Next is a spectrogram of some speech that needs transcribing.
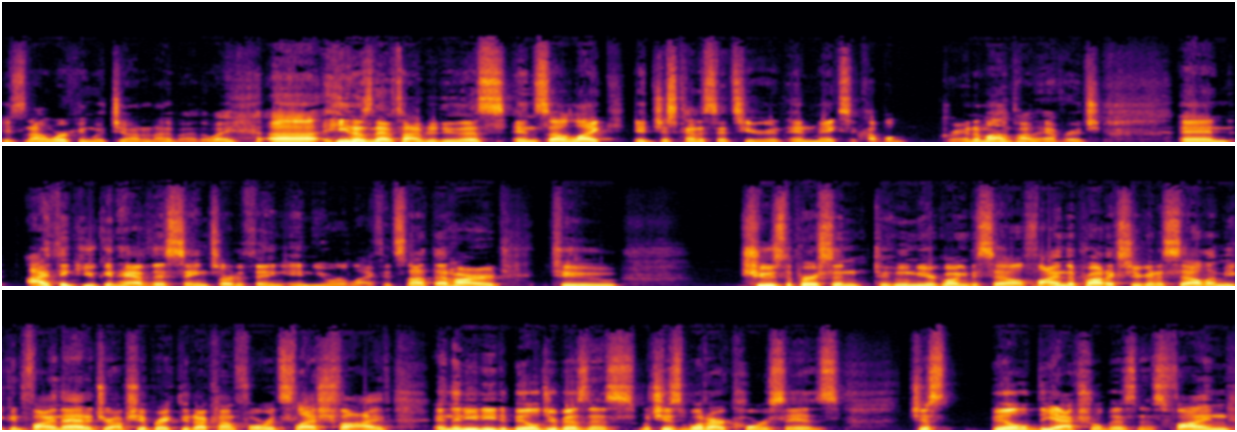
is not working with Jon and I, by the way. Uh, he doesn't have time to do this, and so like it just kind of sits here and, and makes a couple grand a month on average. And I think you can have this same sort of thing in your life. It's not that hard to choose the person to whom you're going to sell, find the products you're going to sell them. You can find that at dropshipbreakthrough.com forward slash five. And then you need to build your business, which is what our course is. Just build the actual business, find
